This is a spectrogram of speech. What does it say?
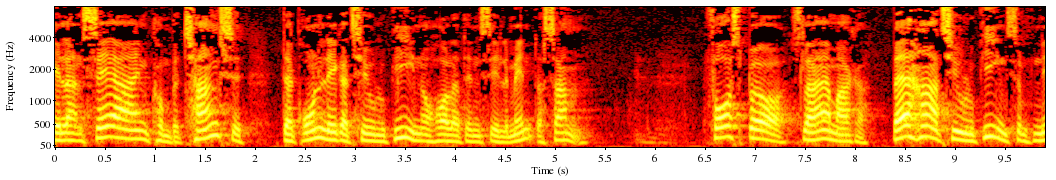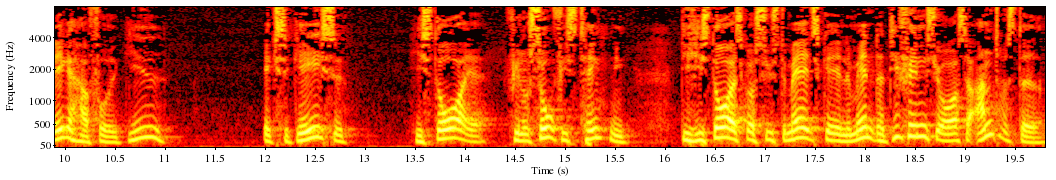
eller en særegen kompetence, der grundlægger teologien og holder dens elementer sammen. Forspørger Slejermacher, hvad har teologien, som den ikke har fået givet? Exegese, historie, filosofisk tænkning, de historiske og systematiske elementer, de findes jo også andre steder.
